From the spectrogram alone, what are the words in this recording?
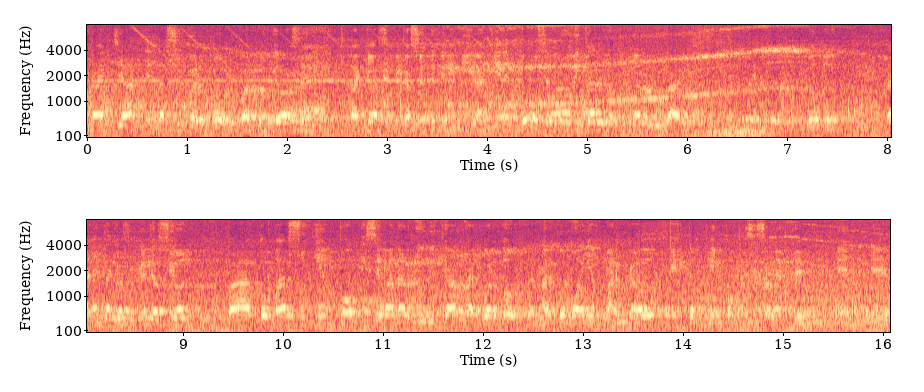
están ya en la Super Bowl para lo que va a ser la clasificación definitiva. ¿Quiénes, ¿Cómo se van a ubicar en los primeros lugares? Los dos están en esta clasificación va a tomar su tiempo y se van a reubicar de acuerdo a cómo hayan marcado estos tiempos precisamente en, el,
